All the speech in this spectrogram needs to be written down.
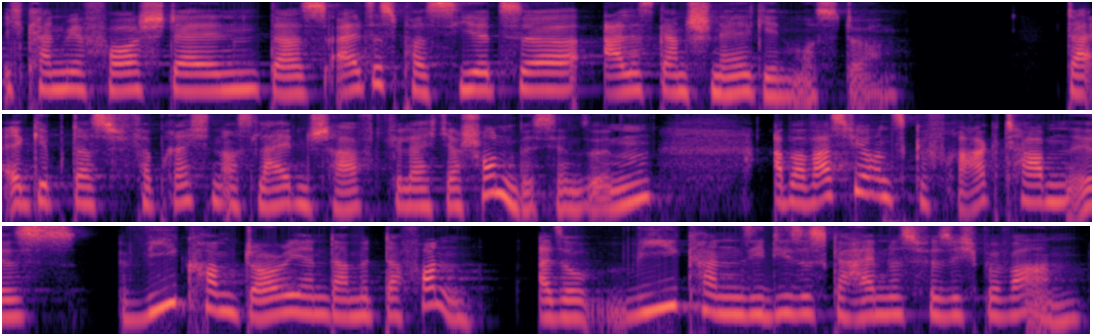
ich kann mir vorstellen, dass als es passierte, alles ganz schnell gehen musste. Da ergibt das Verbrechen aus Leidenschaft vielleicht ja schon ein bisschen Sinn. Aber was wir uns gefragt haben ist, wie kommt Dorian damit davon? Also wie kann sie dieses Geheimnis für sich bewahren?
